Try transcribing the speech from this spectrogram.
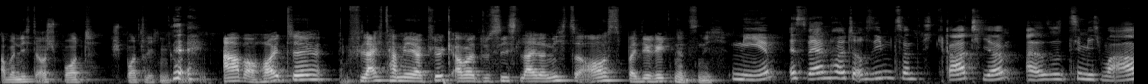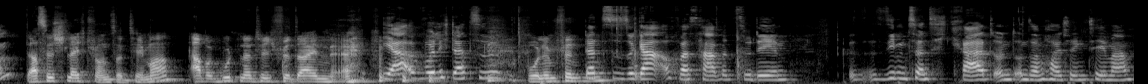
aber nicht aus Sport, sportlichen Gründen. aber heute, vielleicht haben wir ja Glück, aber du siehst leider nicht so aus. Bei dir regnet es nicht. Nee, es werden heute auch 27 Grad hier, also ziemlich warm. Das ist schlecht für unser Thema, aber gut natürlich für dein äh, Ja, obwohl ich dazu Wohlempfinden. dazu sogar auch was habe zu den 27 Grad und unserem heutigen Thema.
